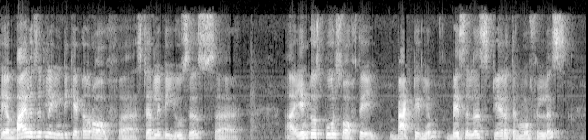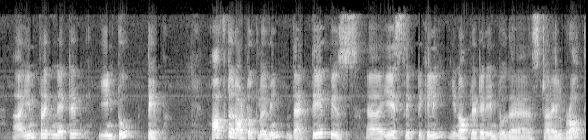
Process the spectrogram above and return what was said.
A biological indicator of uh, sterility uses uh, uh, endospores of the bacterium Bacillus stearothermophilus impregnated into tape. After autoclaving, the tape is aseptically inoculated into the sterile broth.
